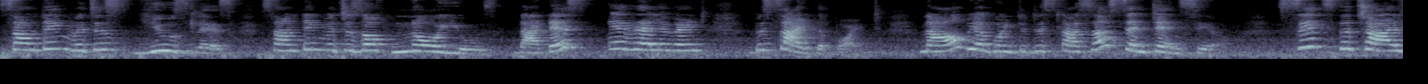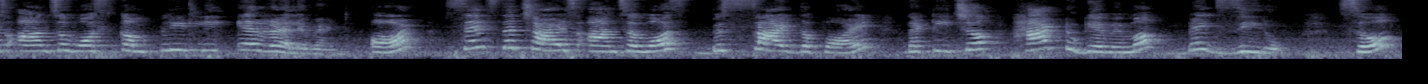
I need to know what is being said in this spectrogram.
something which is useless, something which is of no use. That is irrelevant, beside the point. Now we are going to discuss a sentence here. Since the child's answer was completely irrelevant or since the child's answer was beside the point, the teacher had to give him a big zero. So,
